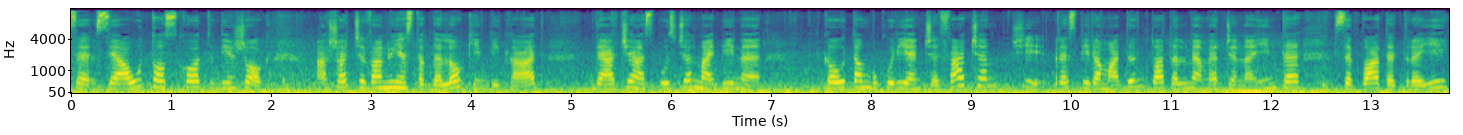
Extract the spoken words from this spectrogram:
se, se autoscot din joc. Așa ceva nu este deloc indicat, de aceea am spus cel mai bine căutăm bucurie în ce facem și respirăm adânc, toată lumea merge înainte, se poate trăi,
